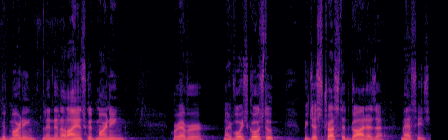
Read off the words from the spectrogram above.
Good morning, Linden Alliance. Good morning, wherever my voice goes to. We just trusted God as a message,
